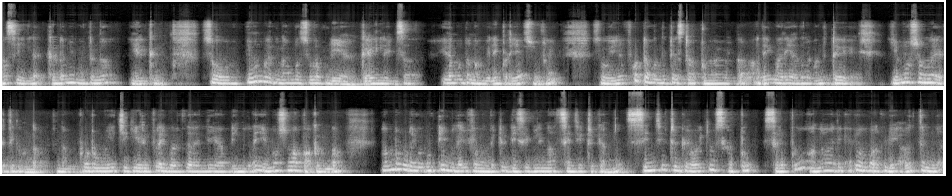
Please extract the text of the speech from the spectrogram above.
ஆசை இல்லை. கடமை மட்டும்தான் இருக்கு. ஸோ இவங்களுக்கு நாம சொல்லக்கூடிய கைட்லைன்ஸா இதை மட்டும் நான் வெளிப்படையா சொல்றேன். ஸோ எஃபோர்ட்டை வந்துட்டு ஸ்டார்ட் பண்ண வேண்டாம். அதே மாதிரி அதுல வந்துட்டு எமோஷனலா எடுத்துக்க வேண்டாம். நம்ம போடுற முயற்சிக்கு ரிப்ளை வருதா இல்லையா அப்படிங்கிறத எமோஷனலா பார்க்க வேண்டாம். நம்மளுடைய ரொட்டீன் லைஃப்ல வந்துட்டு டிசிப்ளினா செஞ்சுட்டு இருக்காங்க செஞ்சுட்டு இருக்கிற வரைக்கும் சிறப்பு சிறப்பு. ஆனா அதுக்கப்புறம் வரக்கூடிய அழுத்தங்களை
